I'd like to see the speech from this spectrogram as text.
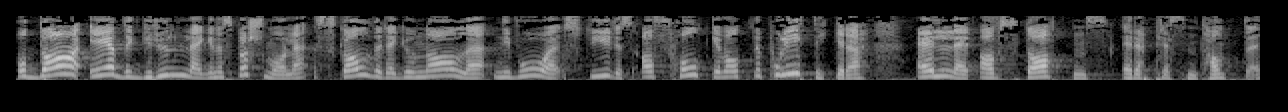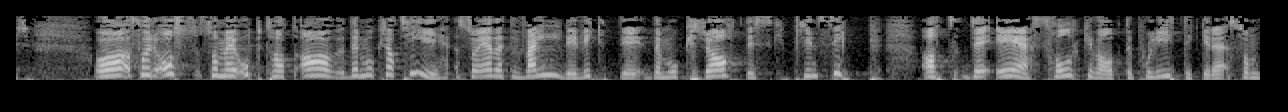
Og Da er det grunnleggende spørsmålet skal det regionale nivået styres av folkevalgte politikere eller av statens representanter. Og For oss som er opptatt av demokrati, så er det et veldig viktig demokratisk prinsipp at det er folkevalgte politikere som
